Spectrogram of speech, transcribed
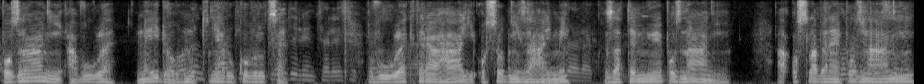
Poznání a vůle nejdou nutně ruku v ruce. Vůle, která hájí osobní zájmy, zatemňuje poznání a oslabené poznání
